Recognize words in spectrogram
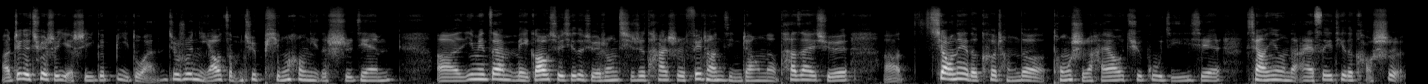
啊，这个确实也是一个弊端，就是说你要怎么去平衡你的时间啊？因为在美高学习的学生，其实他是非常紧张的，他在学啊校内的课程的同时，还要去顾及一些相应的 SAT 的考试。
